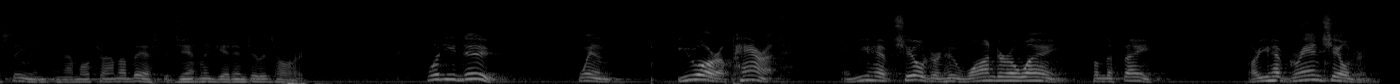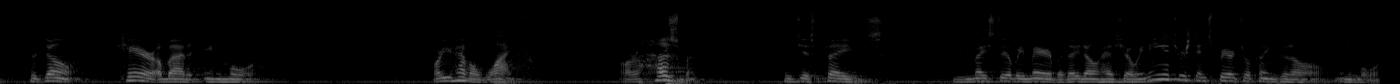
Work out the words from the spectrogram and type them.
to see him, and I'm going to try my best to gently get into his heart. What do you do when you are a parent and you have children who wander away from the faith or you have grandchildren who don't care about it anymore. Or you have a wife or a husband who just fades. And you may still be married, but they don't have, show any interest in spiritual things at all anymore.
